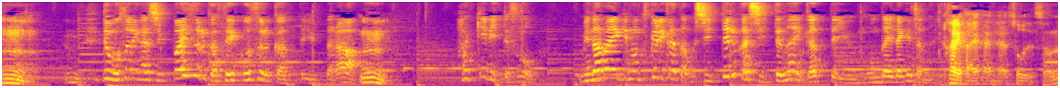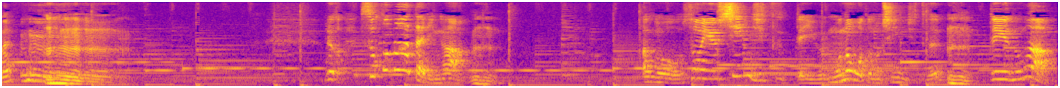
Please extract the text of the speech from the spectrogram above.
うんうん、でもそれが失敗するか成功するかって言ったら、うん。はっきり言ってその目玉焼きの作り方を知ってるか知ってないかっていう問題だけじゃない、はいはいはいはいそうですよね。うん。うん。だからそこのあたりがうん。あのそういう真実っていう物事の真実うん。っていうのが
